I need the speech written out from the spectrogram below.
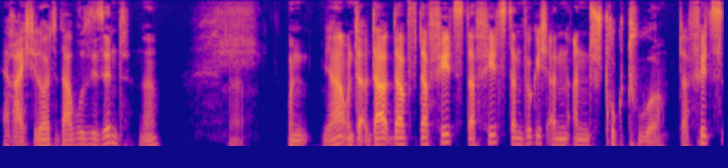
erreicht die Leute da, wo sie sind. Ne? Ja. Und ja, und da, da, da, da fehlt es da fehlt's dann wirklich an, an Struktur. Da fehlt es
